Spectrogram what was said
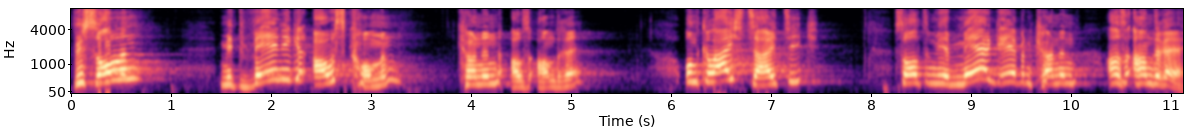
Wir sollen mit weniger auskommen können als andere und gleichzeitig sollten wir mehr geben können als andere.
